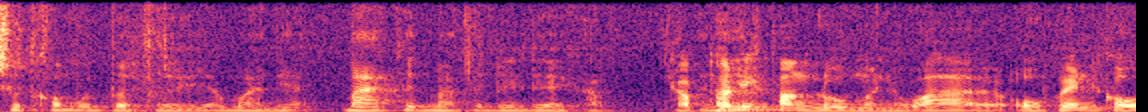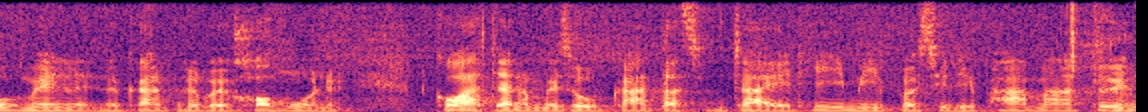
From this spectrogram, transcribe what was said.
ชุดข้อมูลเปิดเผยออกมาเนี้ยมากขึ้นมากขึ้นเรื่อยๆครับครับเท่าที่ฟังดูเหมือนว่าเอ่อ Open Government หรือการเปิดเผยข้อมูลเนี่ย ก็อาจจะนำไปสู่การตัดสินใจที่มีประสิทธิภาพมากขึ้น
